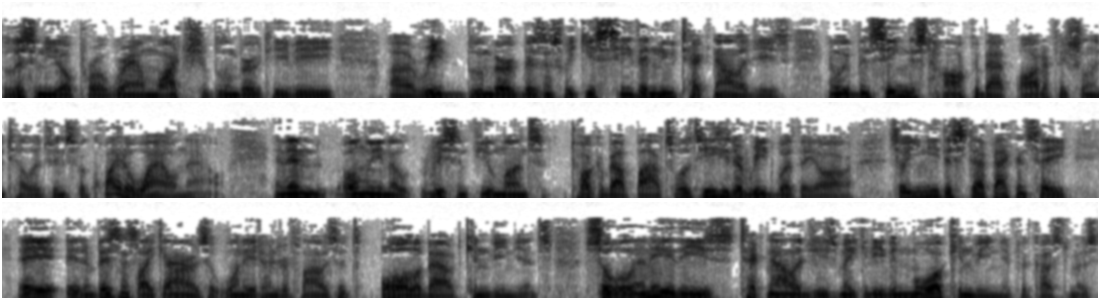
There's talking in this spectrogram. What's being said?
listen to your program, watch Bloomberg TV, uh, read Bloomberg Business Week, you see the new technologies. And we've been seeing this talk about artificial intelligence for quite a while now. And then only in a recent few months talk about bots. Well, it's easy to read what they are. So you need to step back and say, in a business like ours at 1-800-Flowers, it's all about convenience. So will any of these technologies make it even more convenient for customers,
